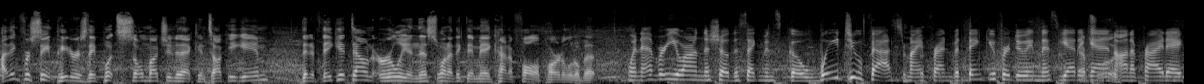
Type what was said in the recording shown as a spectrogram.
I think for St. Peter's, they put so much into that Kentucky game that if they get down early in this one, I think they may kind of fall apart a little bit. Whenever you are on the show, the segments go way too fast, my friend. But thank you for doing this yet again Absolutely. on a Friday.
